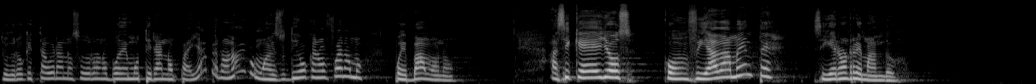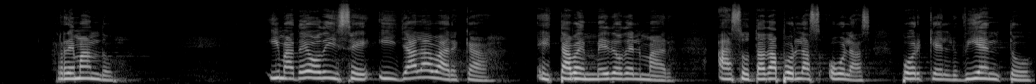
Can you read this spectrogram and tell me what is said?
yo creo que a esta hora nosotros no podemos tirarnos para allá, pero nada, como Jesús dijo que no fuéramos, pues vámonos. Así que ellos confiadamente siguieron remando, remando. Y Mateo dice, y ya la barca estaba en medio del mar, azotada por las olas, porque el viento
